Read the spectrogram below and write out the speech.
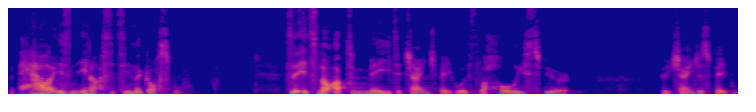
The power isn't in us, it's in the gospel. So it's not up to me to change people, it's the Holy Spirit who changes people.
